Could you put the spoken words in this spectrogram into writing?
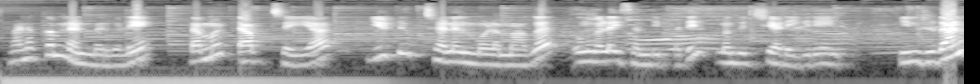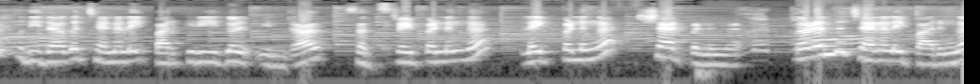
வணக்கம் நண்பர்களே. தமிழ் டாப் செய்யா யூடியூப் சேனல் மூலமாக உங்களை சந்திப்பதில் மகிழ்ச்சி அடைகிறேன். இன்றுதான் புதிதாக சேனலை பார்க்கிறீர்கள் என்றால் சப்ஸ்கிரைப் பண்ணுங்க லைக் பண்ணுங்க ஷேர் பண்ணுங்க. தொடர்ந்து சேனலை பாருங்க.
